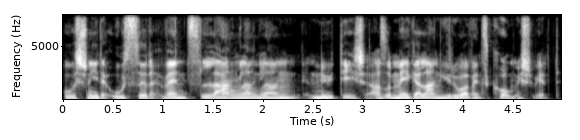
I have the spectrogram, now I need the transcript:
ausschneiden, außer wenn es lang, lang, lang nichts ist. Also mega lange Ruhe, wenn es komisch wird.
